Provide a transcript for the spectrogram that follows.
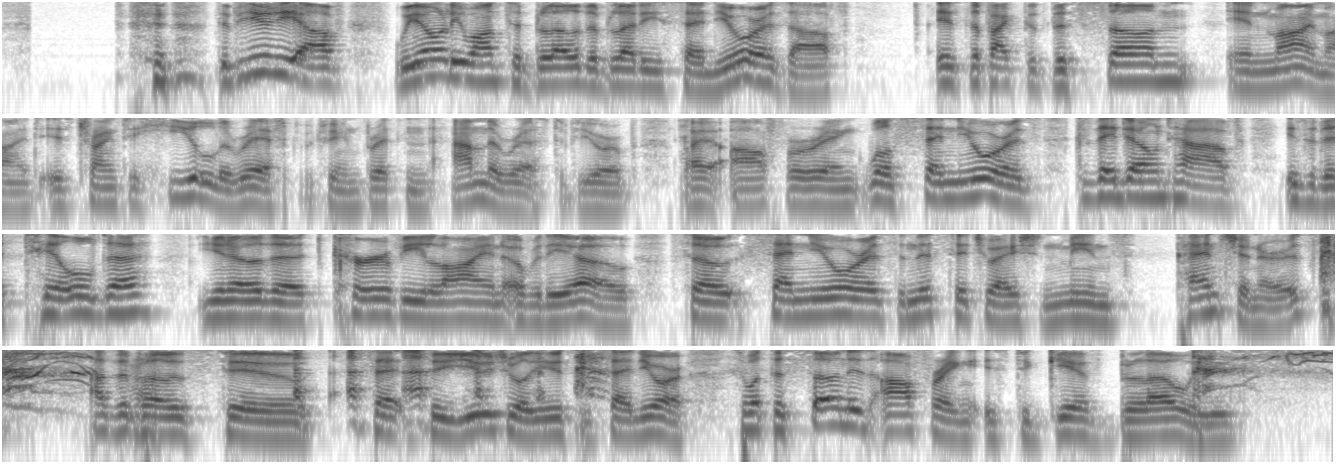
the beauty of we only want to blow the bloody seniors off is the fact that the Sun, in my mind, is trying to heal the rift between Britain and the rest of Europe by offering, well, seniors, because they don't have, is it a tilde? You know, the curvy line over the O. So seniors in this situation means pensioners. As opposed to the usual use of senior. So, what the Sun is offering is to give blowies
